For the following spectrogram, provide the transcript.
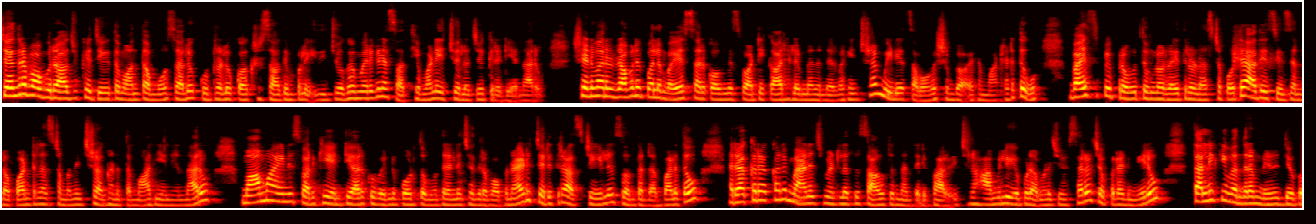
చంద్రబాబు రాజకీయ జీవితం అంతా మోసాలు కుట్రలు కక్ష సాధింపులు. ఇది జోగమెరిగిన సత్యమని చెల్ల జగ్గిరెడ్డి అన్నారు. శనివారం రావులపాలెం వైఎస్ఆర్ కాంగ్రెస్ పార్టీ కార్యాలయం నందు నిర్వహించిన మీడియా సమావేశంలో ఆయన మాట్లాడుతూ వైసీపీ ప్రభుత్వంలో రైతులు నష్టపోతే అదే సీజన్లో పంట నష్టం అందించిన ఘనత మాది అని అన్నారు. మామ ఆయన స్వర్గీయ ఎన్టీఆర్కు వెన్నుపోటుతో మొదలైన చంద్రబాబు నాయుడు చరిత్ర స్టీల్ సొంత డబ్బాలతో రకరకాల మేనేజ్మెంట్లతో సాగుతుందని తెలిపారు. ఇచ్చిన హామీలు ఎప్పుడు అమలు చేశారో చెప్పరని మీరు తల్లికి వందనం నిరుద్యోగ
